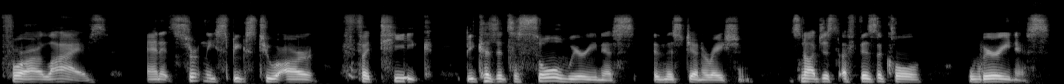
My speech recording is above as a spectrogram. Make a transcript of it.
for our lives, and it certainly speaks to our fatigue because it's a soul weariness in this generation. It's not just a physical weariness.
